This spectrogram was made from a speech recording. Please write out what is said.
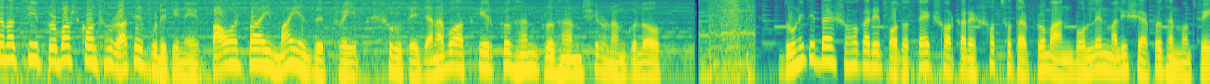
জানাচ্ছি প্রবাস কণ্ঠ রাতের বুলেটিনে powered by my NJ trip শুরুতে জানাব আজকের প্রধান প্রধান শিরোনামগুলো। দুর্নীতির দায় সহকারীর পদত্যাগ, সরকারের স্বচ্ছতার প্রমাণ, বললেন মালয়েশিয়ার প্রধানমন্ত্রী।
